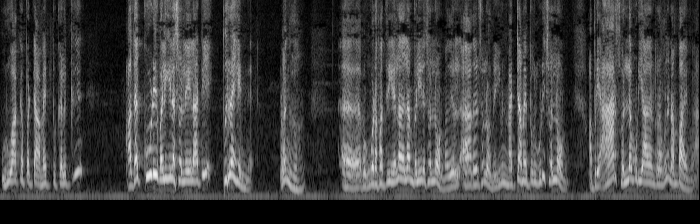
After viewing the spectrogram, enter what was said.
உருவாக்கப்பட்ட அமைப்புகளுக்கு அதை கூடி வழியில் சொல்ல இல்லாட்டி பிற என்ன? விளங்குவோம் அஹ் அப்ப உங்களோட பத்திரிகைகள் அதெல்லாம் வெளியில் சொல்லணும். அது அதில் சொல்லணும். ஈவன் மற்ற அமைப்புகள் கூட சொல்லணும். அப்படி யார் சொல்ல முடியாதுன்றவங்கள நம்பாதுங்க.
